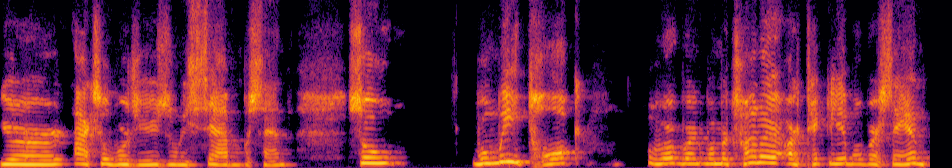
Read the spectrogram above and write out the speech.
your actual words used is only 7%. So when we talk, when we're trying to articulate what we're saying,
